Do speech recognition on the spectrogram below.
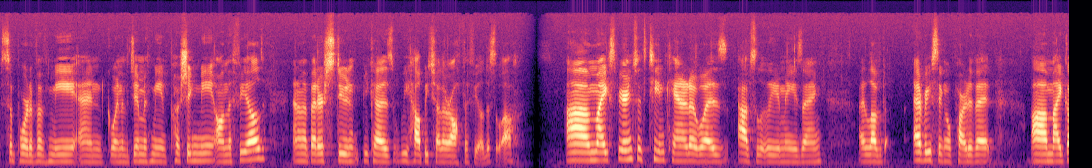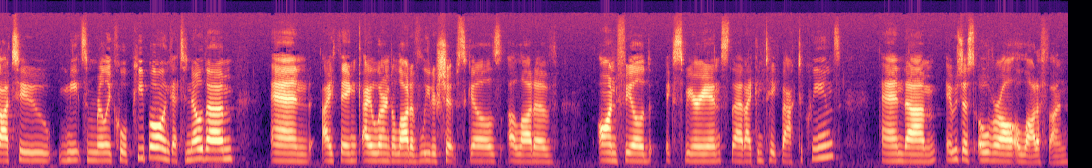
supportive of me and going to the gym with me and pushing me on the field and I'm a better student because we help each other off the field as well. Um, my experience with Team Canada was absolutely amazing. I loved every single part of it. Um, I got to meet some really cool people and get to know them, and I think I learned a lot of leadership skills, a lot of on field experience that I can take back to Queen's, and um, it was just overall a lot of fun.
